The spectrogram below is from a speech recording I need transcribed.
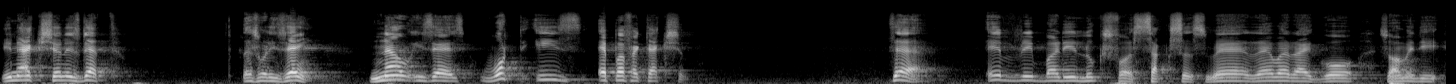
Inaction is death. That's what he's saying. Now he says, what is a perfect action? There, everybody looks for success. Wherever I go, Swamiji,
